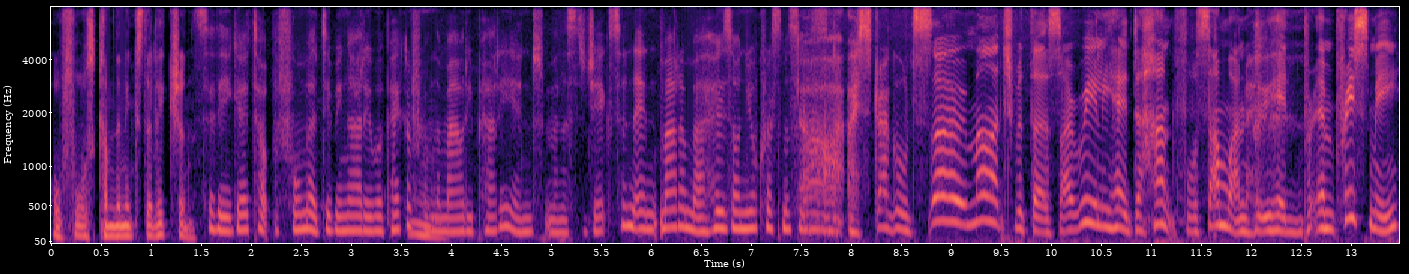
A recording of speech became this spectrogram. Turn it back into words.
or force come the next election. So, there you go, top performer Debbie Ngarewa-Packer from the Māori Party and Minister Jackson. And Marama, who's on your Christmas list? Oh, I struggled so much with this. I really had to hunt for someone who had impressed me.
